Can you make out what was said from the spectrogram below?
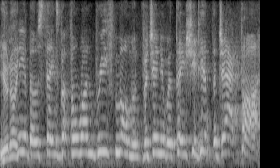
You know, Any of those things, but for one brief moment, Virginia would think she'd hit the jackpot.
